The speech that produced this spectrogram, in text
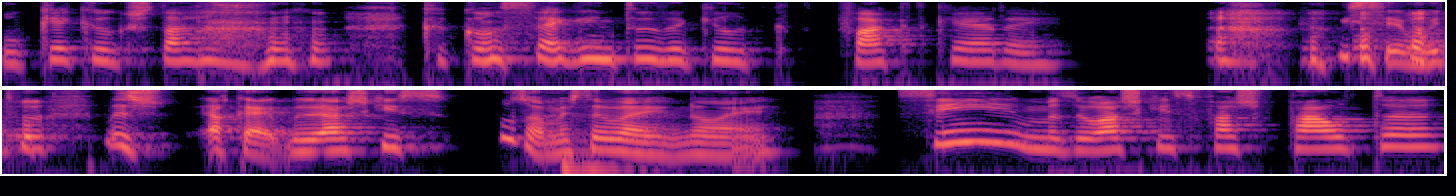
o que é que eu gostava? que conseguem tudo aquilo que de facto querem. Isso é muito bom. Mas, ok, mas acho que isso, os homens também, não é? Sim, mas eu acho que isso faz falta.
